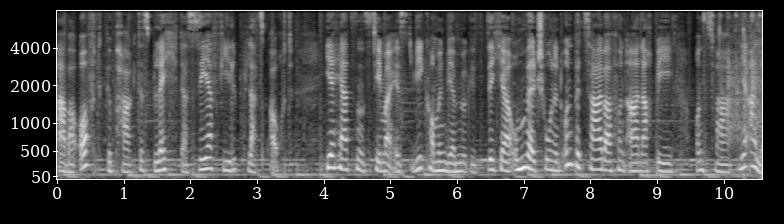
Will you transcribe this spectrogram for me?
aber oft geparktes Blech, das sehr viel Platz braucht. Ihr Herzensthema ist, wie kommen wir möglichst sicher, umweltschonend und bezahlbar von A nach B, und zwar wir alle.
